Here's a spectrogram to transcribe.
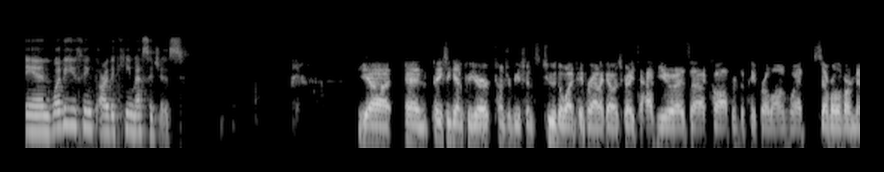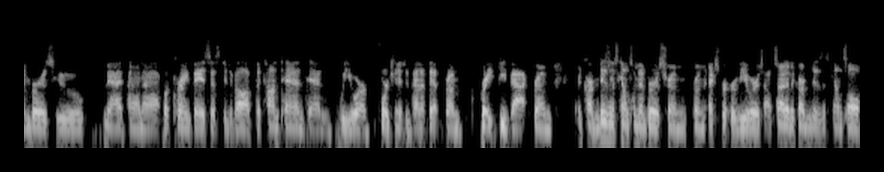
And what do you think are the key messages? Yeah, and thanks again for your contributions to the white paper, Radhika. It was great to have you as a co-author of the paper, along with several of our members who met on a recurring basis to develop the content. And we were fortunate to benefit from great feedback from the Carbon Business Council members, from from expert reviewers outside of the Carbon Business Council.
